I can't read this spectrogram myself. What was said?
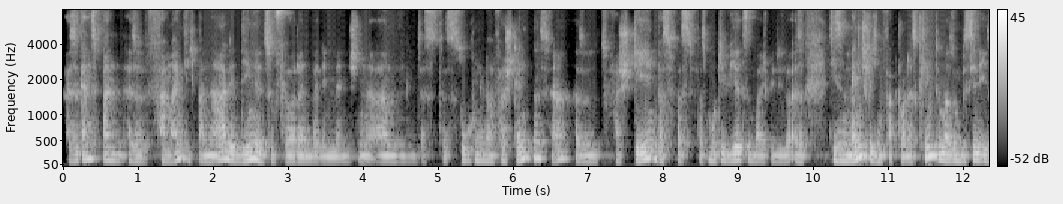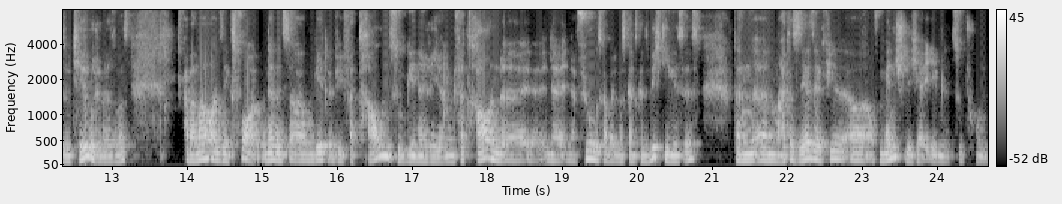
also ganz ban also vermeintlich banale Dinge zu fördern bei den Menschen. Ähm, das, das Suchen nach Verständnis, ja? also zu verstehen, was, was, was motiviert zum Beispiel die Leute. Also diese menschlichen Faktoren, das klingt immer so ein bisschen esoterisch oder sowas. Aber machen wir uns nichts vor. Ne? Wenn es darum geht, irgendwie Vertrauen zu generieren und Vertrauen äh, in, der, in, der, Führungsarbeit was ganz, ganz Wichtiges ist, dann ähm, hat das sehr, sehr viel äh, auf menschlicher Ebene zu tun.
